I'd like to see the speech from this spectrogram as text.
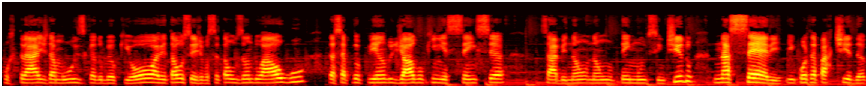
por trás da música do Belchior e tal. Ou seja, você está usando algo, está se apropriando de algo que em essência, sabe, não, não tem muito sentido. Na série, em contrapartida,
